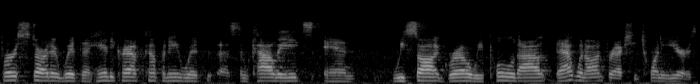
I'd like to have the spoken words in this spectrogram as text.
first started with a handicraft company with uh, some colleagues, and we saw it grow. We pulled out. That went on for actually 20 years.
